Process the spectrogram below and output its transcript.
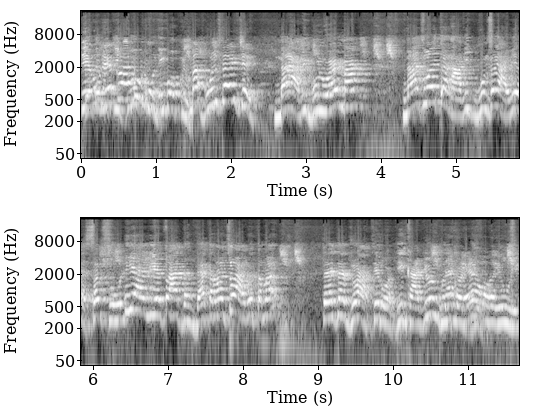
એવું તમે નહીં કીધું, કરું. હું નહીં મોકલું. માં ભૂલ થઈ છે ના આવી ભૂલ હોયમાં ના જ હોય તાર આવી ભૂલ થાય. આવી અસર છોડી આવી તો આ ધંધા કરવા છો આવો તમારે? તો તાર જો હાથે રોધી ખાજો ને હે, એવું એ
